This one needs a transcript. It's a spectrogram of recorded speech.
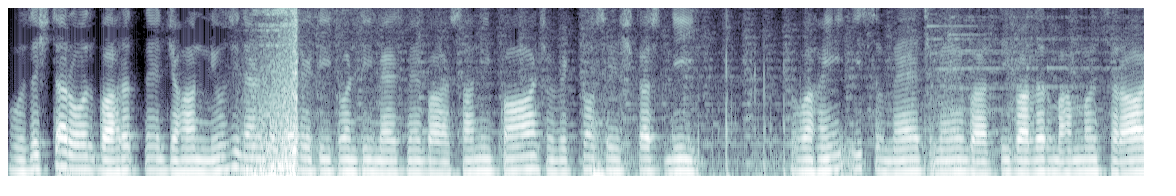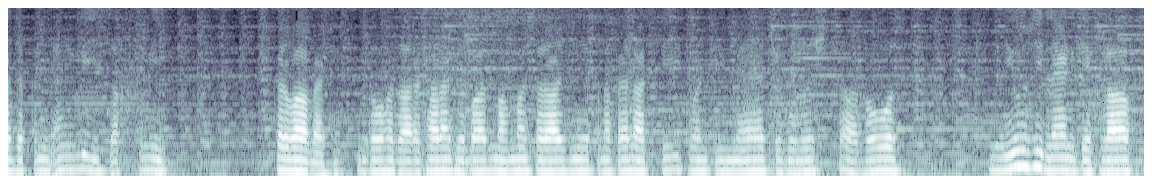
गुज्त रोज़ भारत ने जहाँ न्यूजीलैंड को पहले टी ट्वेंटी मैच में बासानी पाँच विकटों से शिकस्त दी, वहीं इस मैच में भारतीय बॉलर मोहम्मद सराज अपनी अंगली जख्मी करवा बैठे। 2018 के बाद मोहम्मद सराज ने अपना पहला टी ट्वेंटी मैच गुज्त रोज़ न्यूजीलैंड के खिलाफ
